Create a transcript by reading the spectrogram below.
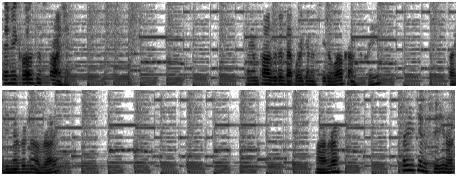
then we close this project. I am positive that we're going to see the welcome screen, but you never know, right? Alright, so you can see that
